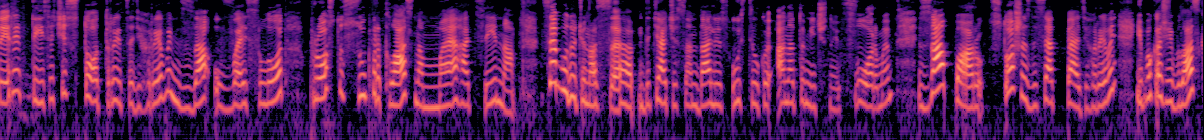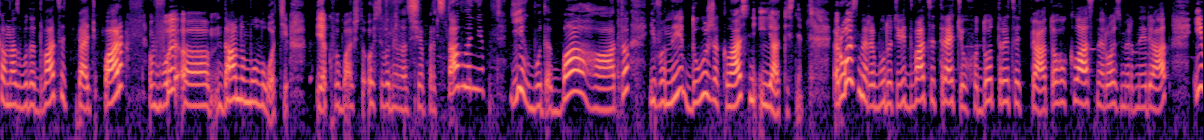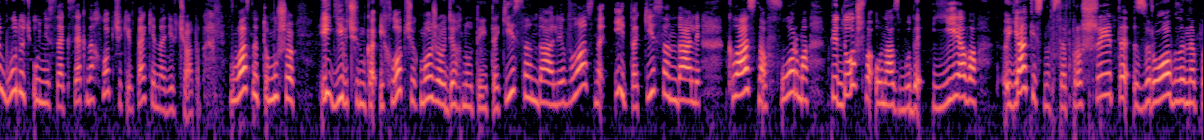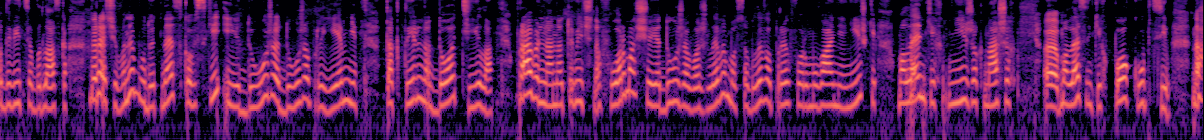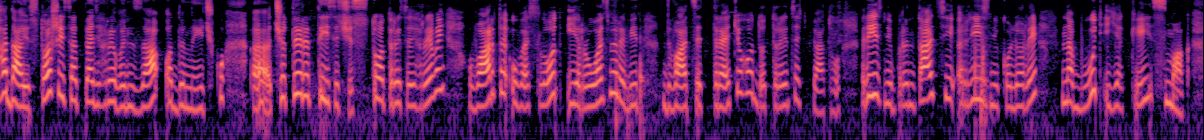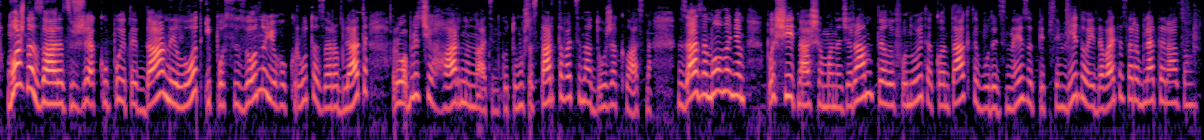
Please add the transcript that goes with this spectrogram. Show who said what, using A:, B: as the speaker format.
A: 4130 гривень за увесь лот. Просто супер класна мега ціна. Це будуть у нас е, дитячі сандалі з устілкою анатомічної форми. За пару 165 гривень. І покажіть, будь ласка, у нас буде 25 пар в е, даному лоті. Як ви бачите, ось вони у нас ще представлені. Їх буде багато і вони дуже класні і якісні. Розміри будуть від 23 до 35, класний розмірний ряд, і будуть унісекс як на хлопчиків, так і на дівчаток. Власне, тому що і дівчинка, і хлопчик може одягнути і такі сандалі, власне, і такі сандалі. Класна форма. Підошва у нас буде Єва. Якісно все прошите, зроблене. Подивіться, будь ласка. До речі, вони будуть не сковські і дуже дуже приємні тактильно до тіла. Правильна анатомічна форма, що є дуже важливим, особливо при формуванні ніжки маленьких ніжок наших е, малесеньких покупців. Нагадаю, 165 гривень за одиничку, е, 4130 гривень варте увесь лот і розміри від 23 до 35. Різні принтації, різні кольори на будь-який смак. Можна зараз вже купити даний лот і по сезону його круто заробляти, роблячи гарну націнку, тому що стартова ціна дуже класна. За замовленням пишіть нашим менеджерам, телефонуйте, контакти будуть знизу під цим відео і давайте заробляти разом.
